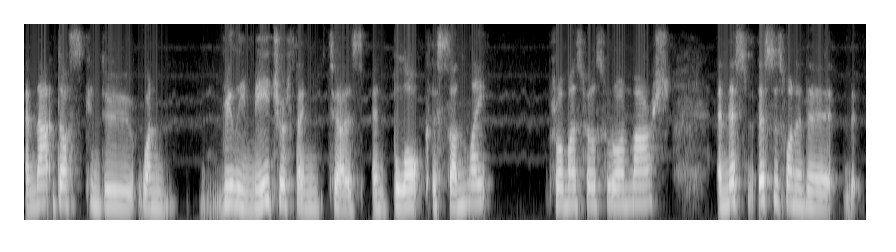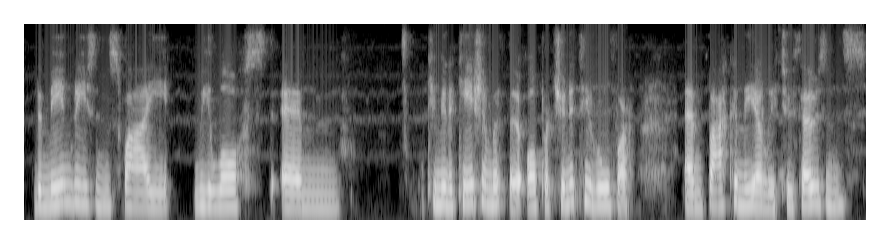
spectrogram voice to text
And that dust can do one really major thing to us and block the sunlight from us whilst we're on Mars. And this this is one of the, the, main reasons why we lost um, communication with the Opportunity rover um, back in the early 2000s.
